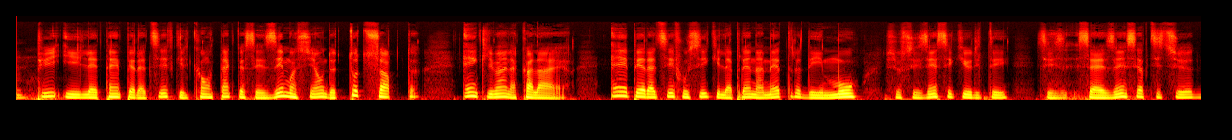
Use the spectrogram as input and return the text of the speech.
Mm. puis, il est impératif qu'il contacte ses émotions de toutes sortes, incluant la colère. Impératif aussi qu'il apprenne à mettre des mots sur ses insécurités, ses, ses incertitudes,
